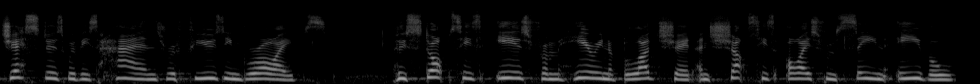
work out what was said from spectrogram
gestures with his hands, refusing bribes, who stops his ears from hearing of bloodshed and shuts his eyes from seeing evil,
